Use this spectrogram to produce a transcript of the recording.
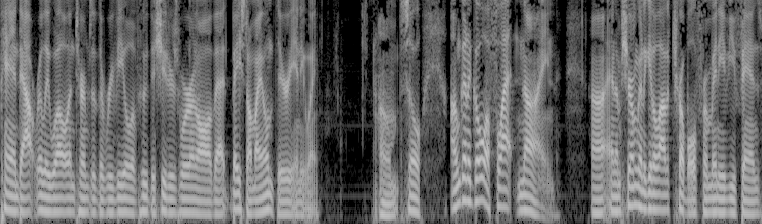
panned out really well in terms of the reveal of who the shooters were and all of that, based on my own theory anyway. Um, so I'm going to go a flat nine. Uh, and I'm sure I'm going to get a lot of trouble from many of you fans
